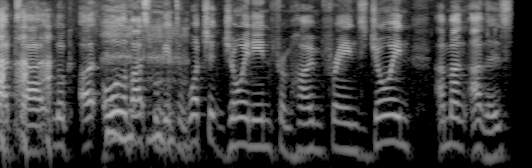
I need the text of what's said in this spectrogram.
But uh, look, uh, all of us will get to watch it, join in from home friends, join, among others,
